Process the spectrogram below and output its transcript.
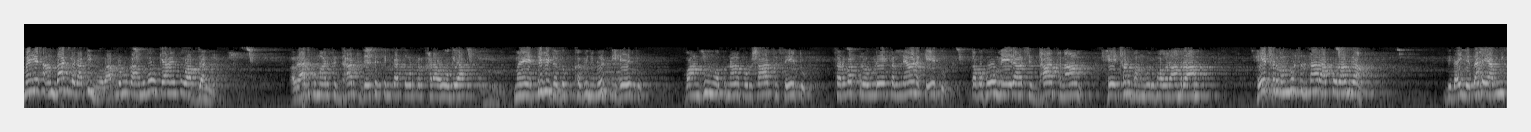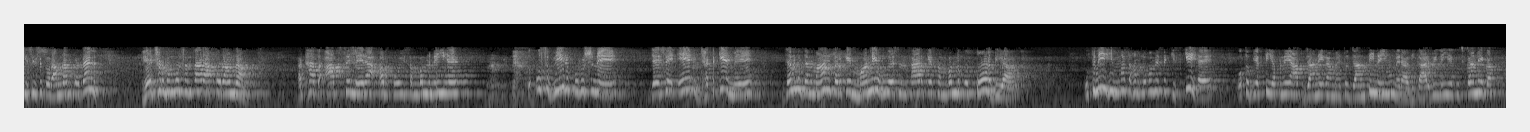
मैं ऐसा अंदाज लगाती हूँ, अब आप लोगों का अनुभव क्या है तो आप जानिए। अब राजकुमार सिद्धार्थ जैसे तिनका तोड़कर खड़ा हो गया। मैं त्रिविध दुख विनिवृत्ति हेतु बांधू अपना पुरुषार्थ सेतु, सर्वत्र उड़े कल्याण केतु। तब हो मेरा सिद्धार्थ नाम, हे क्षण भंगुर भव राम राम। हे क्षण भंगुर संसार, आपको राम राम। विदाई लेता है आदमी किसी से तो राम राम कहता है ना, हे क्षण भंगुर संसार, आपको राम राम। अर्थात आपसे मेरा अब कोई संबंध नहीं है। तो उस वीर पुरुष ने जैसे एक झटके में जन्म जन्मांतर के माने हुए संसार के संबंध को तोड़ दिया। उतनी हिम्मत हम लोगों में से किसकी है? वो तो व्यक्ति अपने आप जानेगा। मैं तो जानती नहीं हूँ, मेरा अधिकार भी नहीं है कुछ कहने का।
